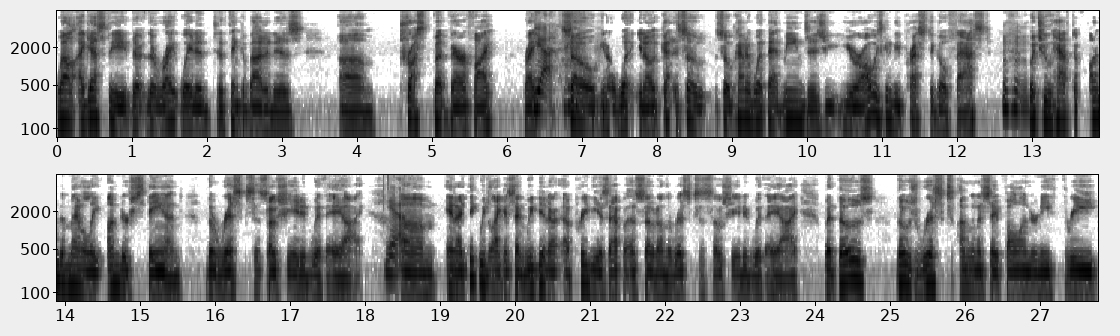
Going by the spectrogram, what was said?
well, I guess the the, the right way to to think about it is um, trust but verify right yeah so you know what you know so so kind of what that means is you you're always going to be pressed to go fast mm-hmm. but you have to fundamentally understand the risks associated with ai yeah um and i think we like i said we did a, a previous episode on the risks associated with ai but those those risks i'm going to say fall underneath three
